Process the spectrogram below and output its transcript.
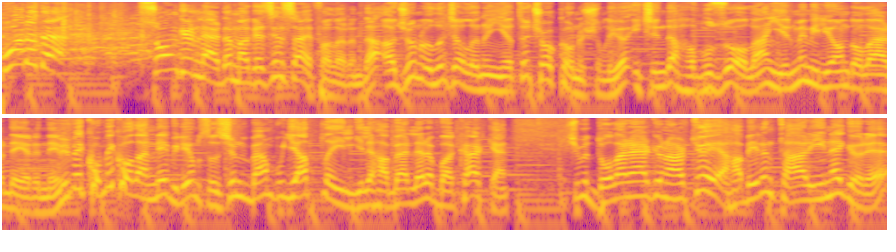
Bu arada son günlerde magazin sayfalarında Acun Ilıcalı'nın yatı çok konuşuluyor. İçinde havuzu olan 20 milyon dolar değerindeymiş. Ve komik olan ne biliyor musunuz? Şimdi ben bu yatla ilgili haberlere bakarken... Şimdi dolar her gün artıyor ya haberin tarihine göre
